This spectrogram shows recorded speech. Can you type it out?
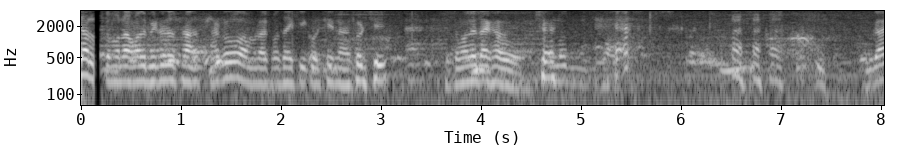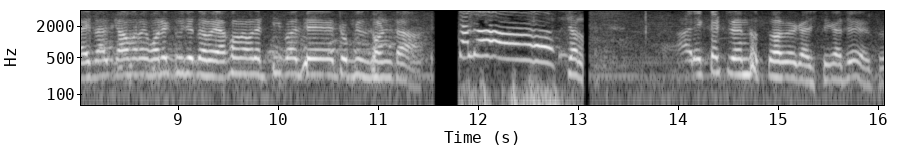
চলো! তোমরা আমাদের ভিডিওতে সাথে থাকো আমরা কোথায় কি করছি না করছি তোমাদের দেখাবো। গাইস আজকে আমরা অনেক দূর যেতে হবে। এখন আমাদের টিপ আছে চব্বিশ ঘণ্টা। চল। আর একটা ট্রেন ধরতে হবে গাইস ঠিক আছে? তো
